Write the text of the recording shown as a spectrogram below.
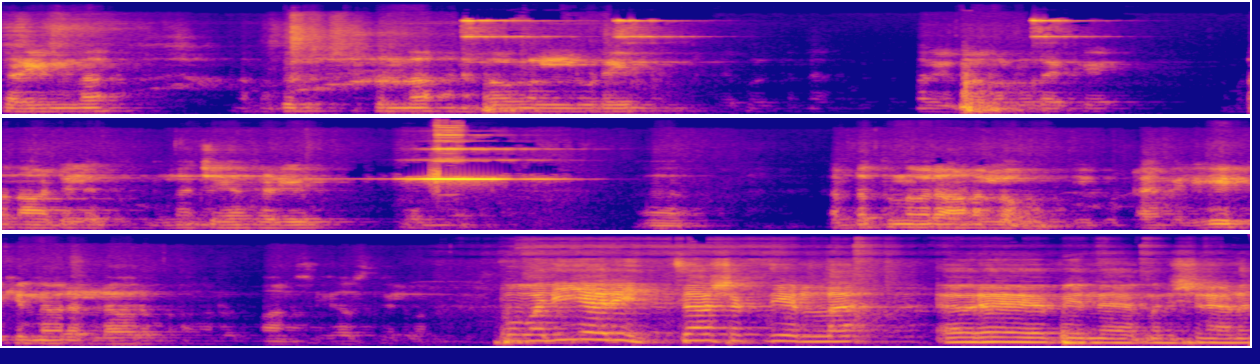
കഴിയുന്ന നമുക്ക് കിട്ടുന്ന അനുഭവങ്ങളിലൂടെയും അതേപോലെ തന്നെ കിട്ടുന്ന വിഭവങ്ങളിലൂടെയൊക്കെ നമ്മുടെ നാട്ടിൽ എന്തെല്ലാം ചെയ്യാൻ കഴിയും കണ്ടെത്തുന്നവരാണല്ലോ. ഈ കൂട്ടായ്മയിൽ ഈ ഇരിക്കുന്നവരെല്ലാവരും അങ്ങനെ ഒരു മാനസികാവസ്ഥയിൽ വന്നു. വലിയൊരു ഇച്ഛാശക്തിയുള്ള ഒരു പിന്നെ മനുഷ്യനാണ്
